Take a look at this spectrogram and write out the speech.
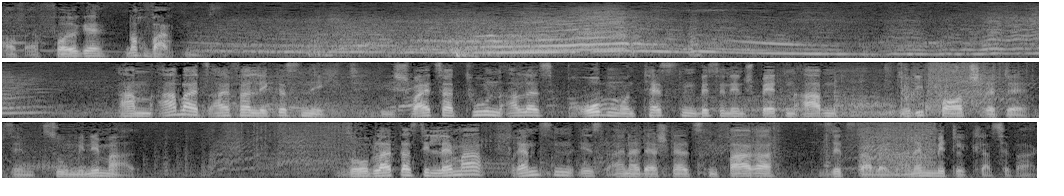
auf Erfolge noch warten müssen. Am Arbeitseifer liegt es nicht. Die Schweizer tun alles, proben und testen bis in den späten Abend. Nur die Fortschritte sind zu minimal. So bleibt das Dilemma. Frenzen ist einer der schnellsten Fahrer, sitzt aber in einem Mittelklassewagen.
